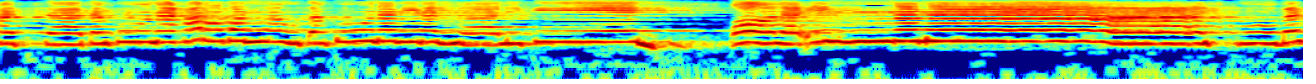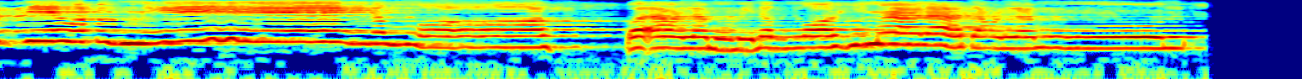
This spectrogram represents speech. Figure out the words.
حتى تكون حرضا أو تكون من الهالكين قال إنما أشكو بثي وحزني إلى الله وأعلم من الله ما لا تعلمون.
